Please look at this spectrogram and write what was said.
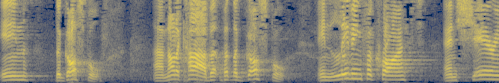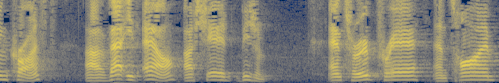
in the gospel. Uh, not a car, but, but the gospel. In living for Christ and sharing Christ, uh, that is our, our shared vision. And through prayer and time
